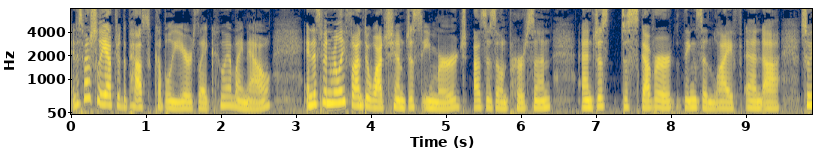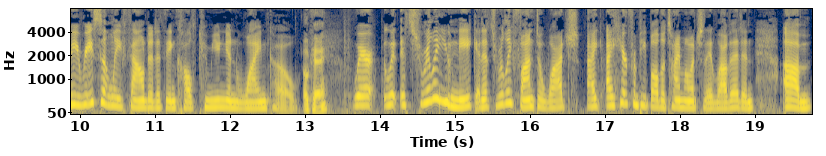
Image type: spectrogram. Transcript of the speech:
and especially after the past couple of years, like, who am I now? And it's been really fun to watch him just emerge as his own person and just discover things in life. And uh, so he recently founded a thing called Communion Wine Co Okay. Where it's really unique and it's really fun to watch. I, I hear from people all the time how much they love it, and um,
